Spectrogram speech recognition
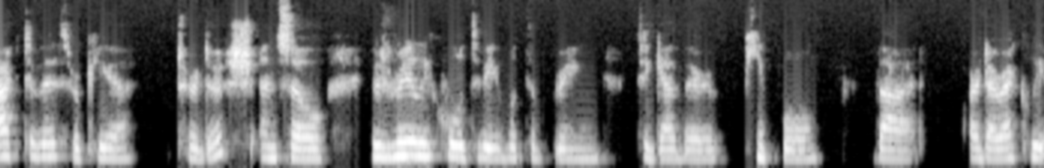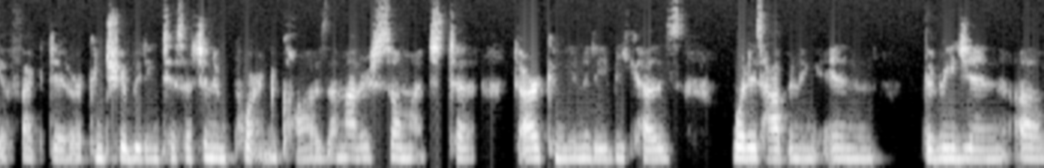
activist, Rukiye Turdush, and so it was really cool to be able to bring together people that are directly affected or contributing to such an important cause that matters so much to, to our community because what is happening in the region of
